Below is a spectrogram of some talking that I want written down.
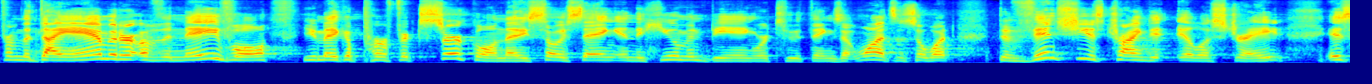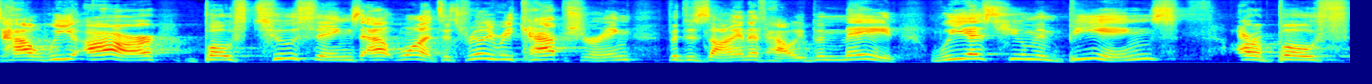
from the diameter of the navel, you make a perfect circle. And then he's so he's saying in the human being, we're two things at once. And so what Da Vinci is trying to illustrate is how we are both two things at once. It's really recapturing the design of how we've been made. We as human beings are both,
